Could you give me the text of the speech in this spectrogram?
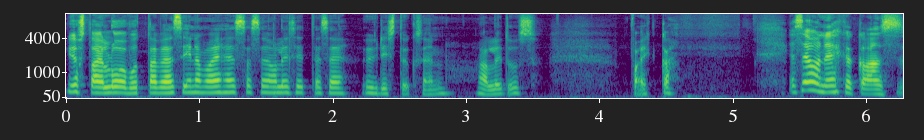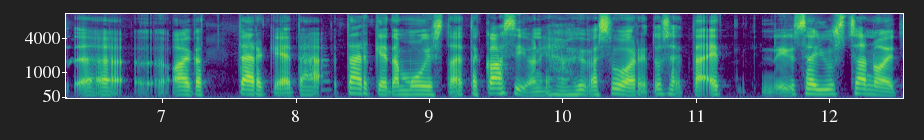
jostain luovuttavaa. Siinä vaiheessa se oli sitten se yhdistyksen hallituspaikka. Ja se on ehkä myös äh, aika tärkeää, tärkeää muistaa, että kasi on ihan hyvä suoritus. Että et, sä just sanoit,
